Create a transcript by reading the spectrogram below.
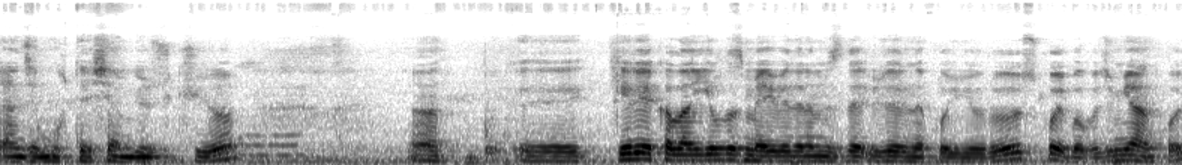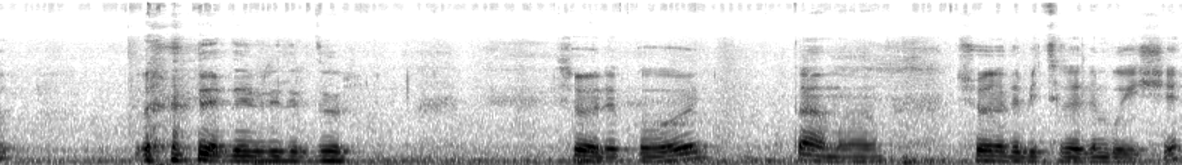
Bence muhteşem gözüküyor. Ha, e, geriye kalan yıldız meyvelerimizi de üzerine koyuyoruz. Koy babacığım yan koy. Devrilir dur. Şöyle koy. Tamam. Şöyle de bitirelim bu işi.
